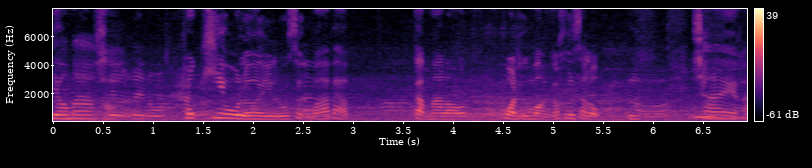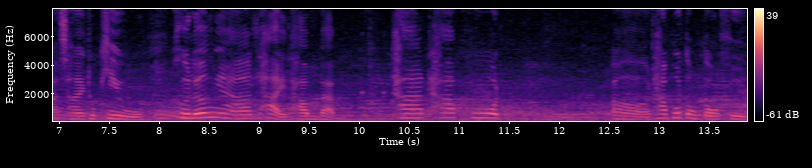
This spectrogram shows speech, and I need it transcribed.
เยอะมากค่ะ เยอะเลยเนาะทุกคิวเลยรู้สึกว่าแบบกลับมาเราหัวถึงหมอนก็คือสลบหรอใช่ค่ะ ใช่ทุกคิว คือเรื่องเนี้ยถ่ายทำแบบถ้าถ้าพูดเอ่อถ้าพูดตรงๆคือ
